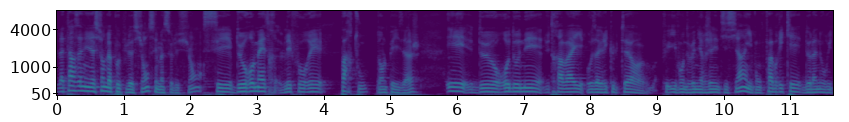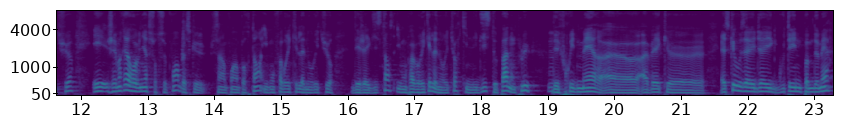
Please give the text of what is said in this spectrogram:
La tarzanisation de la population, c'est ma solution. C'est de remettre les forêts partout dans le paysage. et de redonner du travail aux agriculteurs. Ils vont devenir généticiens, ils vont fabriquer de la nourriture. Et j'aimerais revenir sur ce point parce que c'est un point important. Ils vont fabriquer de la nourriture déjà existante, ils vont fabriquer de la nourriture qui n'existe pas non plus. Des fruits de mer euh, avec... euh, Est-ce que vous avez déjà goûté une pomme de mer?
